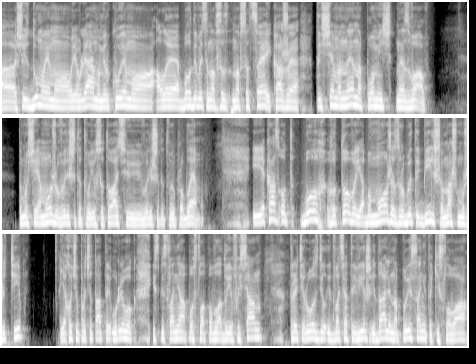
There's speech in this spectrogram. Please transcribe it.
е, щось думаємо, уявляємо, міркуємо, але Бог дивиться на все, на все це і каже: Ти ще мене на поміч не звав, тому що я можу вирішити твою ситуацію і вирішити твою проблему. І якраз от Бог готовий або може зробити більше в нашому житті. Я хочу прочитати уривок із післання апостола Павла до Єфесян, третій розділ і 20 вірш, і далі написані такі слова.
